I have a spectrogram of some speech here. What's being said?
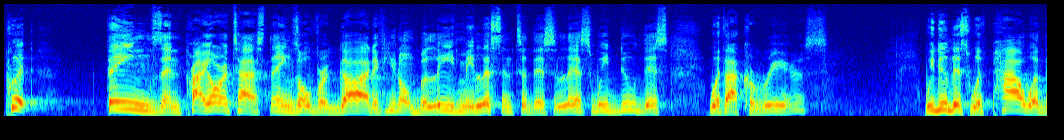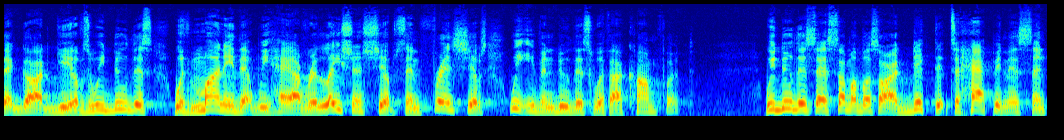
put things and prioritize things over God. If you don't believe me, listen to this list. We do this with our careers. We do this with power that God gives. We do this with money that we have, relationships and friendships. We even do this with our comfort. We do this as some of us are addicted to happiness and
